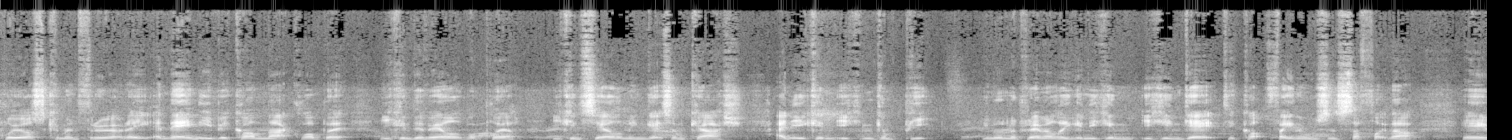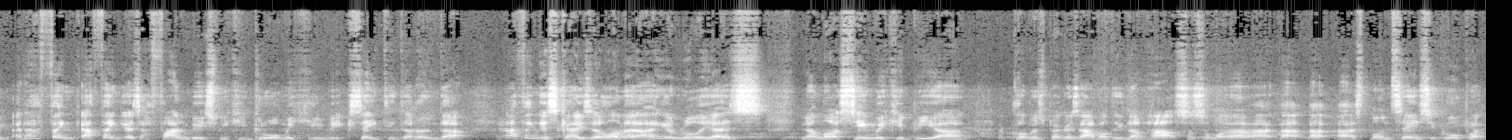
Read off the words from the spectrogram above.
players coming through it, right? And then you become that club that you can develop a player, you can sell them, you can get some cash, and you can you can compete, you know, in the Premier League, and you can you can get to cup finals and stuff like that. Um, and I think I think as a fan base we could grow, we could be excited around that. I think the sky's the limit. I think it really is. You know, I'm not saying we could be a, a club as big as Aberdeen or Hearts or something like that. That, that, that that's nonsensical. But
